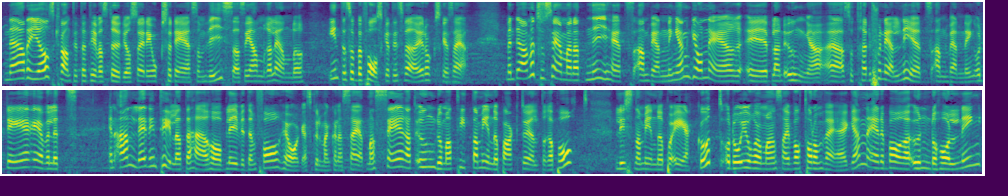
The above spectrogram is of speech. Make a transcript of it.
när det görs kvantitativa studier så är det också det som visas i andra länder. Inte så beforskat i Sverige dock ska jag säga. Men däremot så ser man att nyhetsanvändningen går ner eh, bland unga, eh, alltså traditionell nyhetsanvändning och det är väl ett en anledning till att det här har blivit en farhåga skulle man kunna säga. Att man ser att ungdomar tittar mindre på Aktuellt och Rapport, lyssnar mindre på Ekot och då oroar man sig, vart tar de vägen? Är det bara underhållning?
